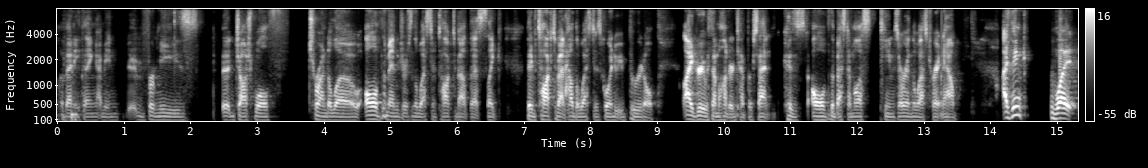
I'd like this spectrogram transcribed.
of anything. I mean, for me, uh, Josh Wolff, Cherundolo, all of the managers in the West have talked about this. Like they've talked about how the West is going to be brutal. I agree with them 110% because all of the best MLS teams are in the West right now. I think what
